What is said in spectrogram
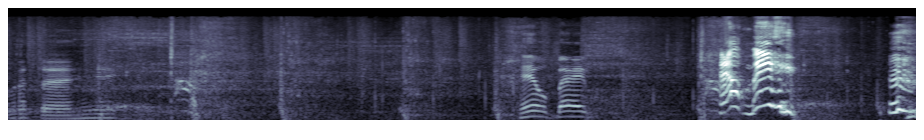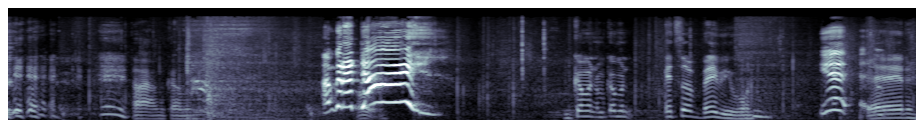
What the heck? Help, babe! Help me! Alright, I'm coming. I'm gonna die! I'm coming, I'm coming. It's a baby one. Yeah, Dead.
